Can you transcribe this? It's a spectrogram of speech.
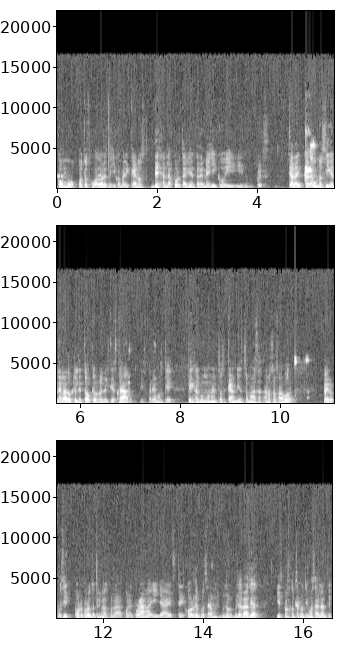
cómo otros jugadores mexicoamericanos dejan la puerta abierta de México y, pues cada, cada uno sigue en el lado que le toque o en el que está. Esperemos que, que en algún momento se cambie esto más a nuestro favor pero pues sí, por lo pronto terminamos con, la, con el programa y ya, este Jorge, pues muchas, gracias y esperamos contar contigo más adelante.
